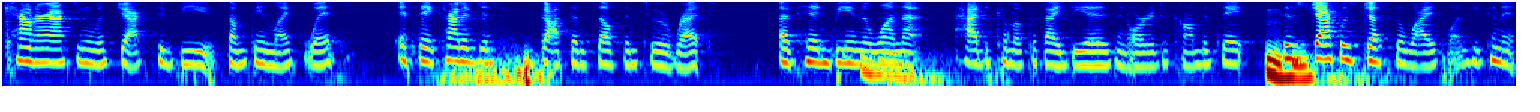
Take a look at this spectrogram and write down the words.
counteracting with Jack to be something like Whit, if they kind of just got themselves into a rut of him being the one that had to come up with ideas in order to compensate because Mhm. Jack was just the wise one. He couldn't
